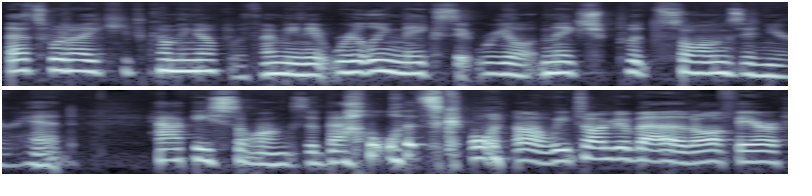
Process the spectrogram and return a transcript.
That's what I keep coming up with. I mean, it really makes it real. It makes you put songs in your head happy songs about what's going on. We talked about it off air.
